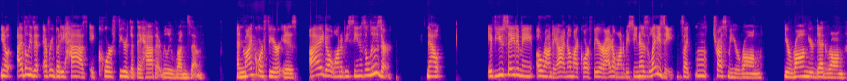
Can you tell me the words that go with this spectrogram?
you know, I believe that everybody has a core fear that they have that really runs them. And my core fear is I don't want to be seen as a loser. Now, if you say to me, Oh, Rondi, I know my core fear. I don't want to be seen as lazy. It's like, mm, trust me, you're wrong. You're wrong. You're dead wrong.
